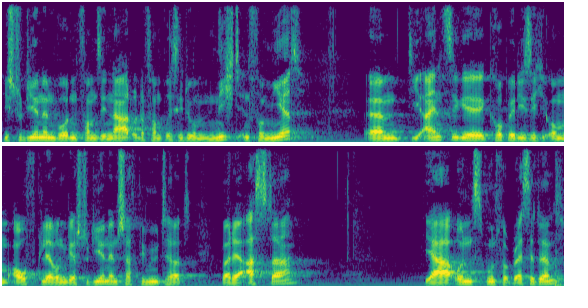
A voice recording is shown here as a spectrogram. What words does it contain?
Die Studierenden wurden vom Senat oder vom Präsidium nicht informiert. Ähm, die einzige Gruppe, die sich um Aufklärung der Studierendenschaft bemüht hat, war der AStA. Ja, und Spoon for President.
